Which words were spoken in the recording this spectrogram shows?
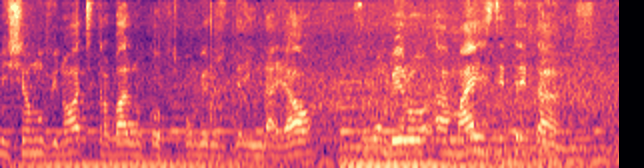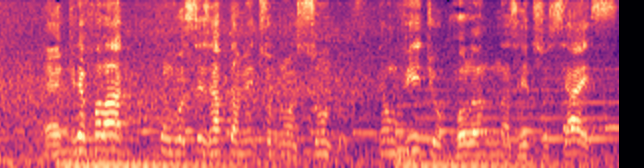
me chamo Vinote, trabalho no Corpo de Bombeiros de Indaial, sou bombeiro há mais de 30 anos. É, queria falar com vocês rapidamente sobre um assunto. Tem um vídeo rolando nas redes sociais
